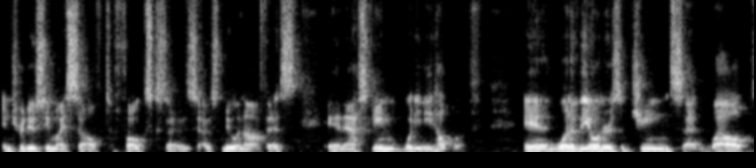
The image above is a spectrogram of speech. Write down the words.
introducing myself to folks because I was I was new in office and asking, "What do you need help with?" And one of the owners of Gene said, "Well,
